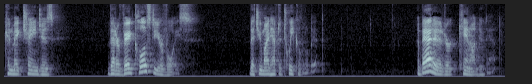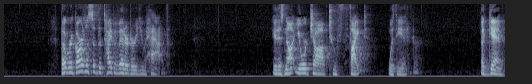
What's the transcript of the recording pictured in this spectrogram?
can make changes that are very close to your voice that you might have to tweak a little bit. A bad editor cannot do that. But regardless of the type of editor you have, it is not your job to fight with the editor. Again,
